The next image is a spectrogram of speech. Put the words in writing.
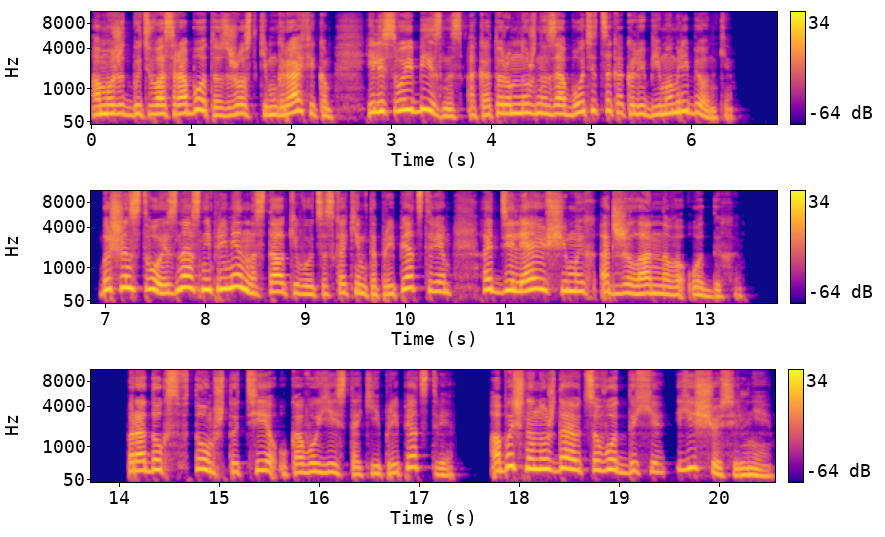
А может быть, у вас работа с жестким графиком или свой бизнес, о котором нужно заботиться как о любимом ребенке. Большинство из нас непременно сталкиваются с каким-то препятствием, отделяющим их от желанного отдыха. Парадокс в том, что те, у кого есть такие препятствия, обычно нуждаются в отдыхе еще сильнее.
